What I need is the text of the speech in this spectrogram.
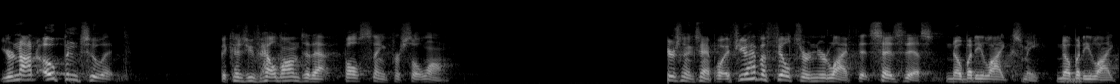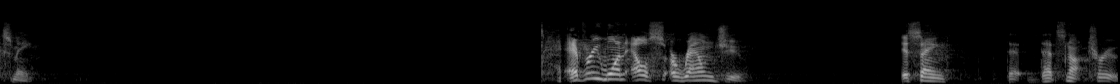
you're not open to it because you've held on to that false thing for so long. Here's an example. If you have a filter in your life that says this nobody likes me, nobody likes me. Everyone else around you is saying that that's not true.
